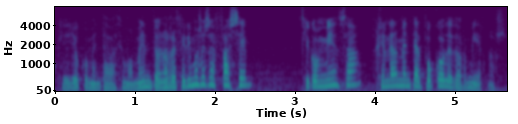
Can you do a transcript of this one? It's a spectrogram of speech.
que yo comentaba hace un momento, nos referimos a esa fase que comienza generalmente al poco de dormirnos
